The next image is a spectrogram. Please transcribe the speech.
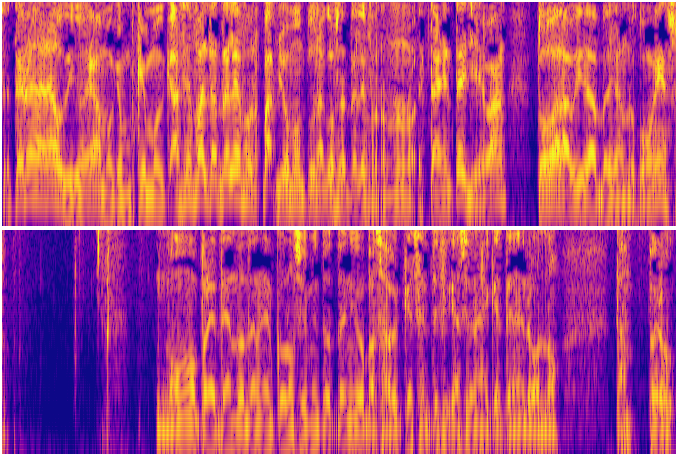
Este no es audio, digamos, que, hace falta teléfono. yo monto una cosa de teléfono. No, no, no. Esta gente lleva toda la vida bregando con eso. No pretendo tener conocimiento técnico para saber qué certificaciones hay que tener o no. pero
